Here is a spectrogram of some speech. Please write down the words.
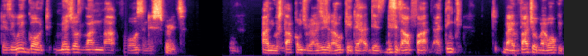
there's a way God measures landmark for us in the spirit. And you start coming to realization that, okay, there, this is how far I think by virtue of my work with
